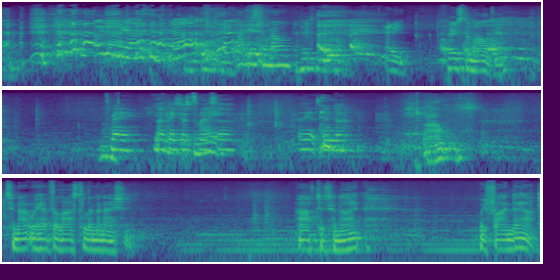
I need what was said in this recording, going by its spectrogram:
I'm going to be honest with you guys. Abby's the mole. Who's the mole? Abby. Who's the mole, Jen? It's me. He I think it's it's me. myself. I think it's Linda. Well, tonight we have the last elimination. After tonight, we find out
